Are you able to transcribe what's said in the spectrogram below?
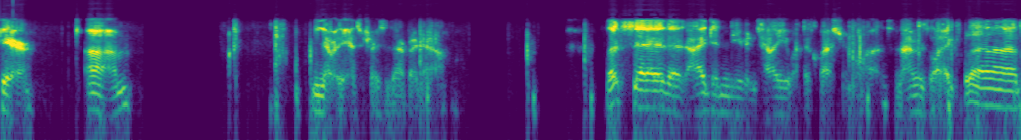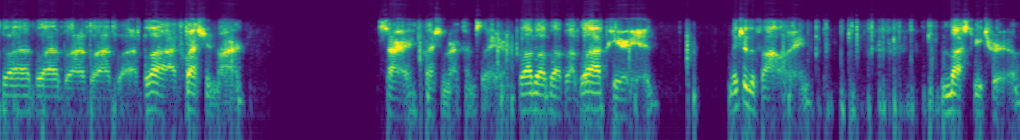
Here, um, you know where the answer choices are by now. Let's say that I didn't even tell you what the question was, and I was like, blah, blah, blah, blah, blah, blah, blah, question mark. Sorry, question mark comes later. Blah, blah, blah, blah, blah, period. Which of the following must be true?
